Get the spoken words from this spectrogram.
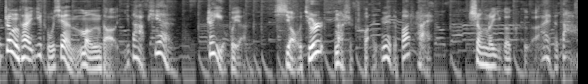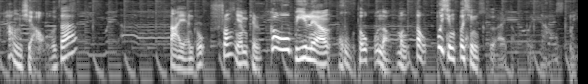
正太一出现，懵倒一大片。这一回啊，小军儿那是穿越的发财，生了一个可爱的大胖小子，大眼珠，双眼皮，高鼻梁，虎头虎脑，萌到不行不行，可爱到不要不要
